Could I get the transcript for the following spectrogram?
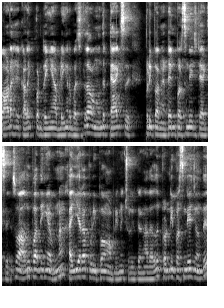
வாடகை கலெக்ட் பண்ணுறீங்க அப்படிங்கிற பட்சத்தில் அவங்க வந்து டேக்ஸ் பிடிப்பாங்க டென் பர்சன்டேஜ் டேக்ஸ் ஸோ அது பார்த்தீங்க அப்படின்னா ஹையராக பிடிப்போம் அப்படின்னு சொல்லியிருக்காங்க. அதாவது டுவெண்ட்டி பர்சன்டேஜ் வந்து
